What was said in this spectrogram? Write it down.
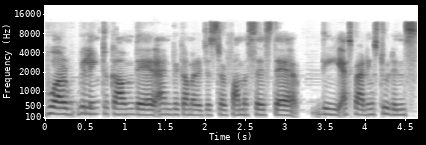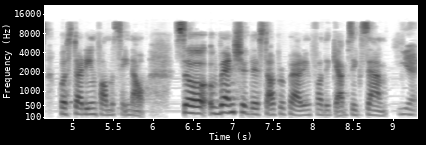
who are willing to come there and become a registered pharmacist. There, the aspiring students who are studying pharmacy now. So when should they start preparing for the KAPS exam? Yeah.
